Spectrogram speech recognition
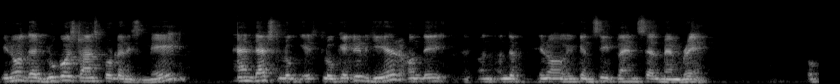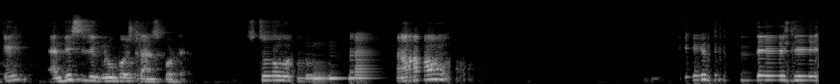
You know, that glucose transporter is made and that's lo it's located here on the, on, on the, you know, you can see plant cell membrane, okay? And this is a glucose transporter. So now if there is an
